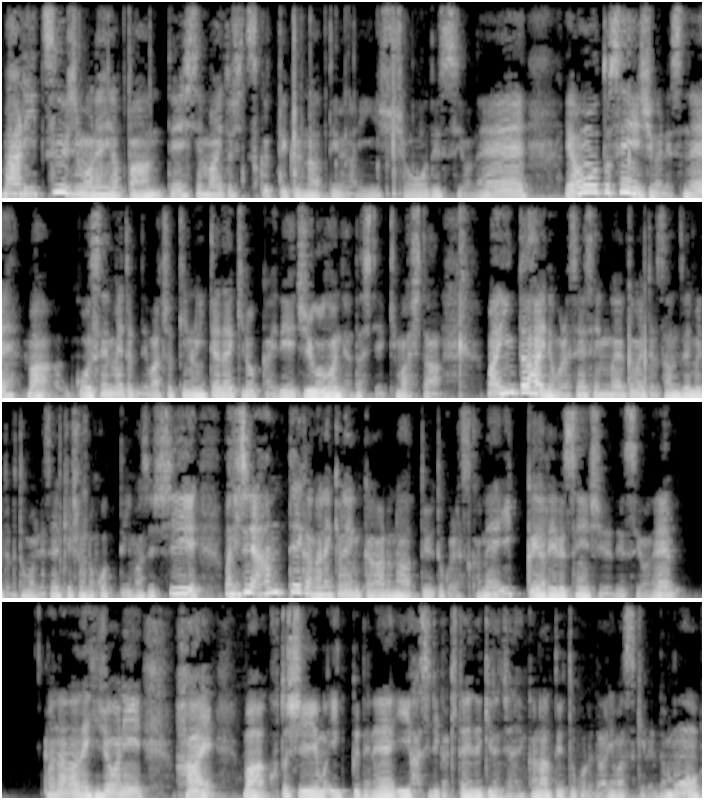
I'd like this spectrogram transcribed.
まあ、立宇治もね、やっぱ安定して毎年作ってくるなっていうような印象ですよね。山本選手がですね、まあ、5000メートルでは直近の日体大記録会で15分で出してきました。まあ、インターハイでもですね、1500メートル、3000メートルともにですね、決勝に残っていますし、まあ、非常に安定感がね、去年からあるなというところですかね。1区やれる選手ですよね。まあ、なので非常に、はい。まあ今年も1区でね、いい走りが期待できるんじゃないかなというところでありますけれども、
